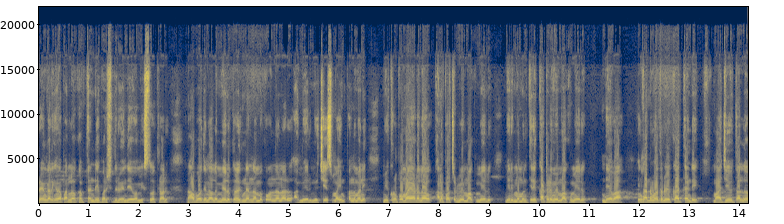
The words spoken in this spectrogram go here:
ప్రేమ కలిగిన పరలోకపు తండ్రి పరిశుద్ధుడు దేవ దేవా మీకు స్తోత్రాలు. రాబో దినాల్లో మేలు కలిగిన నమ్మకం ఉందన్నారు. ఆ మేలు మీరు చేసి మహిం పొందమని మీ కృప మా ఎడలో కనపరచడమే మాకు మేలు. మీరు మమ్మల్ని తిరిగి కట్టడమే మాకు మేలు. దేవా ఇంకంత మాత్రం కాదు తండ్రి. మా జీవితాల్లో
